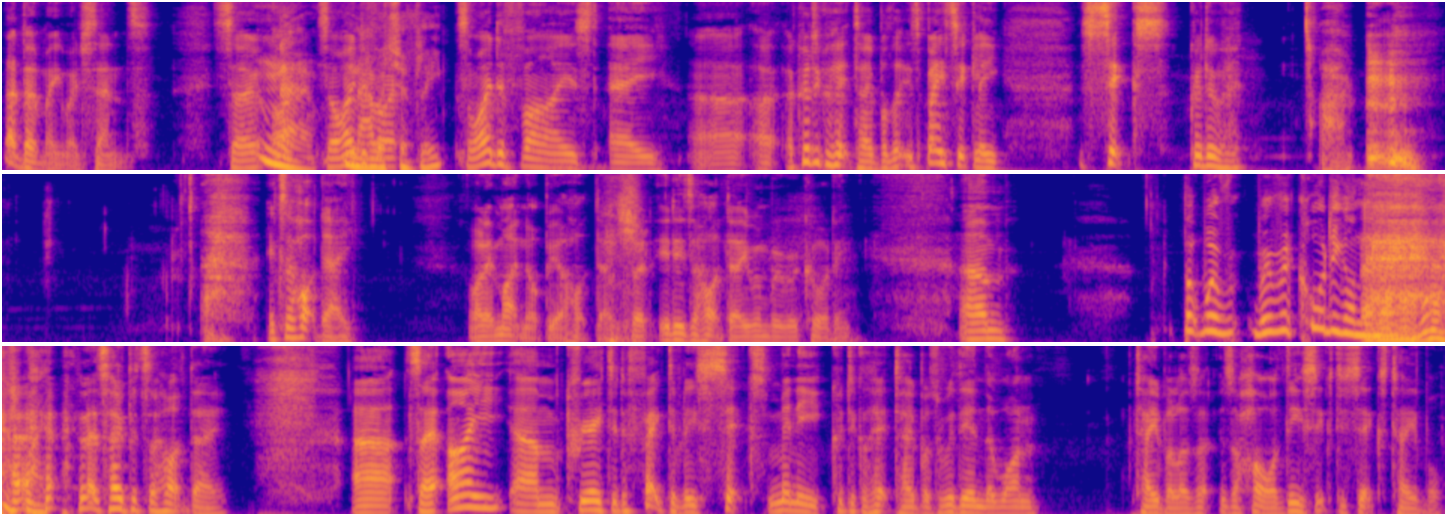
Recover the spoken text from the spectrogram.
That don't make much sense. So No, I, so I devi- narratively. so I devised a uh, a- critical hit table that is basically six critical. it's a hot day. Well, it might not be a hot day, but it is a hot day when we're recording. Um, But we're we're recording on the night let's hope it's a hot day. Uh, so I um, created effectively six mini critical hit tables within the one table as a, as a whole, d66 table.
